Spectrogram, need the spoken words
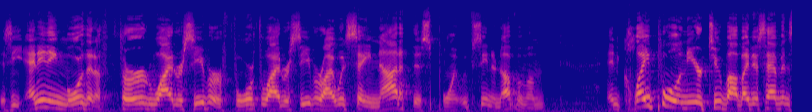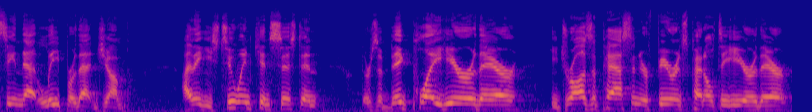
is he anything more than a third wide receiver or fourth wide receiver? I would say not at this point. We've seen enough of him. And Claypool in year two, Bob, I just haven't seen that leap or that jump. I think he's too inconsistent. There's a big play here or there. He draws a pass interference penalty here or there.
